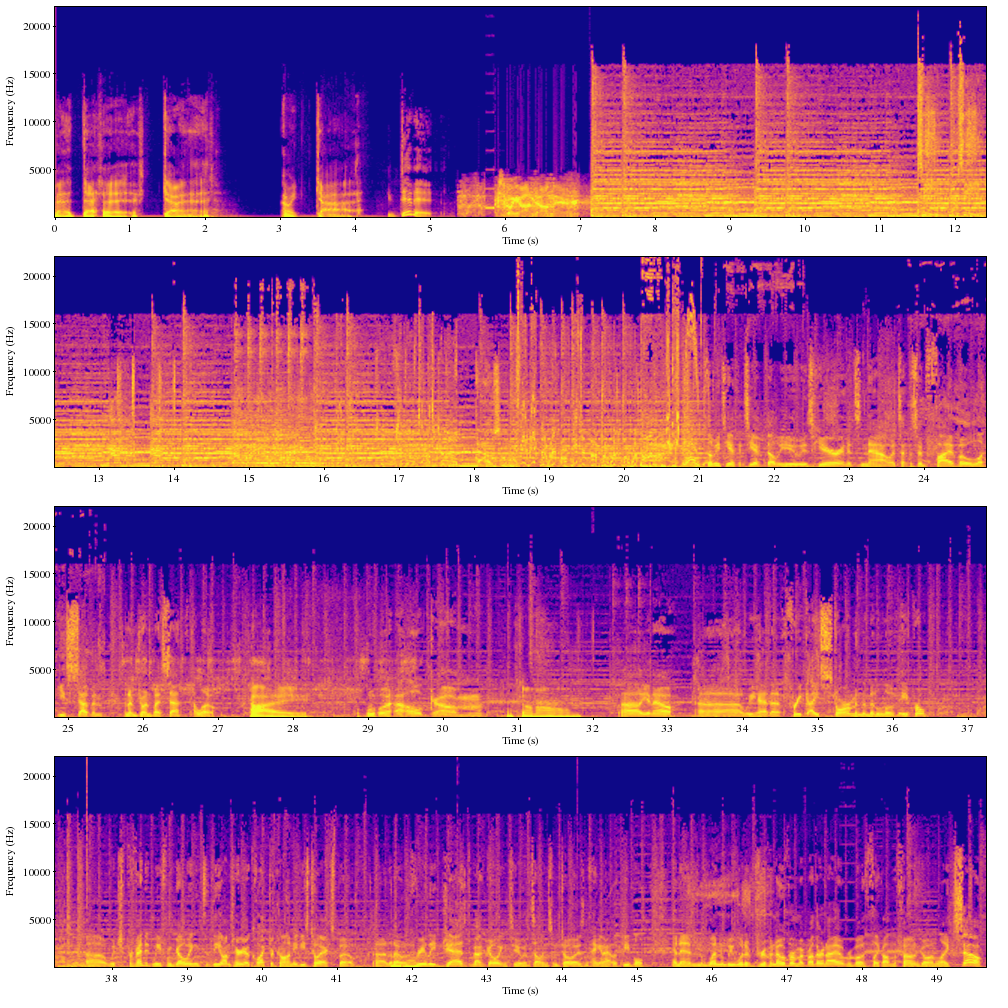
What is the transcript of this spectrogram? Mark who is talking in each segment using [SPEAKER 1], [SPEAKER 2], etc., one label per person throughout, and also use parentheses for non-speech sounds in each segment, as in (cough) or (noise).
[SPEAKER 1] That's a god. Oh my god.
[SPEAKER 2] You did it.
[SPEAKER 3] What's going on down there?
[SPEAKER 4] T T thousand.
[SPEAKER 2] WTF at TFW is here and it's now. It's episode 50 Lucky 7 and I'm joined by Seth. Hello.
[SPEAKER 1] Hi. (laughs)
[SPEAKER 2] Welcome.
[SPEAKER 1] What's going on?
[SPEAKER 2] Uh, you know, uh, we had a freak ice storm in the middle of April, uh, which prevented me from going to the Ontario Collectorcon 80s Toy Expo uh, that I was really jazzed about going to and selling some toys and hanging out with people. And then when we would have driven over, my brother and I were both like on the phone going like, so.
